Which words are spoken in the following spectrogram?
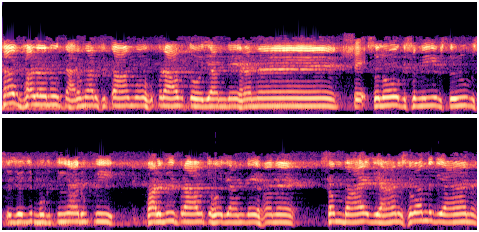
ਸਭ ਫਲ ਉਹਨੂੰ ਧਰਮ ਅਰਥ ਕਾਮ ਉਹ ਪ੍ਰਾਪਤ ਹੋ ਜਾਂਦੇ ਹਨ। ਸ਼ਲੋਕ ਸਮੀਪ ਸਰੂਪ ਸਜੁਜ ਮੁਕਤੀਆਂ ਰੂਪੀ ਫਲ ਵੀ ਪ੍ਰਾਪਤ ਹੋ ਜਾਂਦੇ ਹਨ। ਸੰਭਾਏ ਗਿਆਨ ਸੰਬੰਧ ਗਿਆਨ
